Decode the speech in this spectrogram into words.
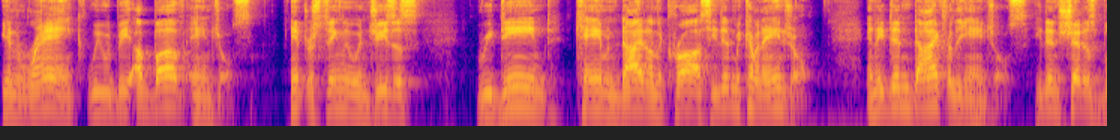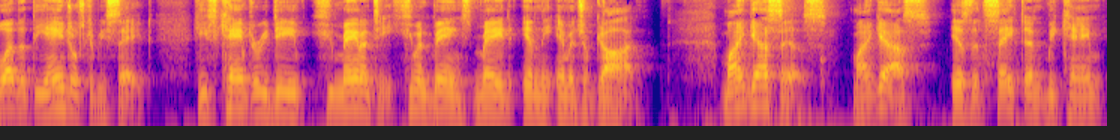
in rank, we would be above angels. Interestingly, when Jesus redeemed, came and died on the cross, he didn't become an angel. And he didn't die for the angels. He didn't shed his blood that the angels could be saved. He came to redeem humanity, human beings made in the image of God. My guess is, my guess is that Satan became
